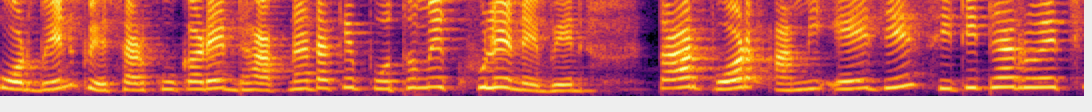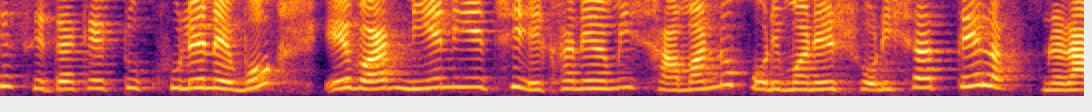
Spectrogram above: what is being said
করবেন? প্রেসার কুকারের ঢাকনাটাকে প্রথমে খুলে নেবেন। তারপর আমি এই যে সিটিটা রয়েছে সেটাকে একটু খুলে নেব। এবার নিয়ে নিয়েছি এখানে আমি সামান্য পরিমাণের সরিষার তেল, আপনারা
